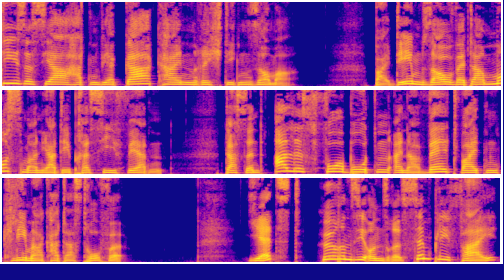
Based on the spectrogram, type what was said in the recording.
dieses Jahr hatten wir gar keinen richtigen Sommer. Bei dem Sauwetter muss man ja depressiv werden. Das sind alles Vorboten einer weltweiten Klimakatastrophe. Jetzt hören Sie unsere Simplify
